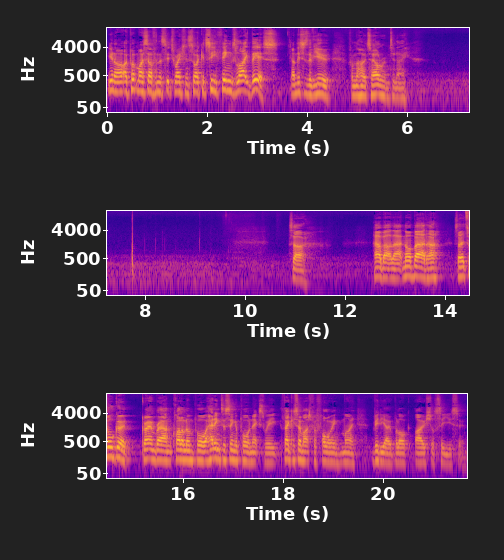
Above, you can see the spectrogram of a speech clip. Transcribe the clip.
you know, I put myself in the situation so I could see things like this. And this is the view from the hotel room today. So, how about that? Not bad, huh? So it's all good. Graham Brown, Kuala Lumpur, heading to Singapore next week. Thank you so much for following my video blog. I shall see you soon.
